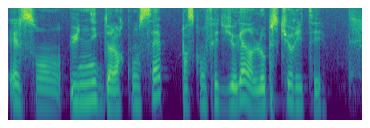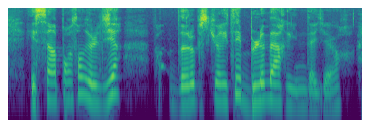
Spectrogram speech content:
elles sont uniques dans leur concept parce qu'on fait du yoga dans l'obscurité et c'est important de le dire, de l'obscurité bleu marine d'ailleurs.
